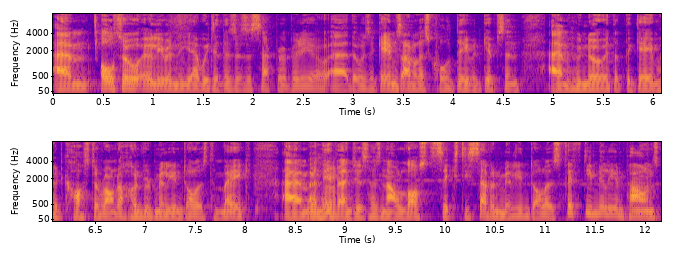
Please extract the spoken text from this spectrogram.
Um, also, earlier in the year, we did this as a separate video. Uh, there was a games analyst called David Gibson um, who noted that the game had cost around $100 million to make, um, and the Avengers has now lost $67 million, $50 million pounds,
